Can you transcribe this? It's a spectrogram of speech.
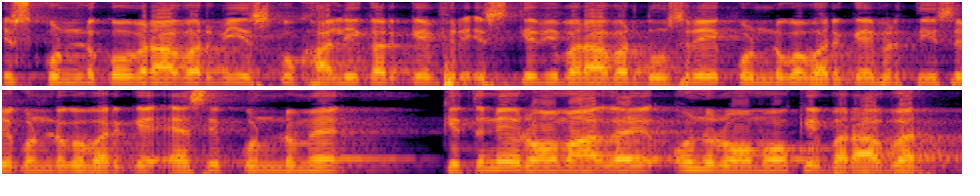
इस कुंड को बराबर भी, इसको खाली करके, फिर इसके भी बराबर दूसरे कुंड को भर के, फिर तीसरे कुंड को भर के, ऐसे कुंड में कितने रोम आ गए, उन रोमों के बराबर।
